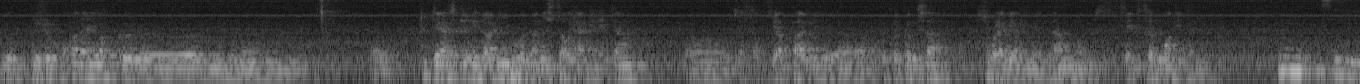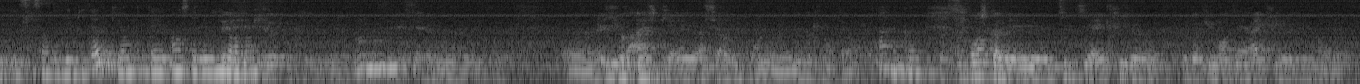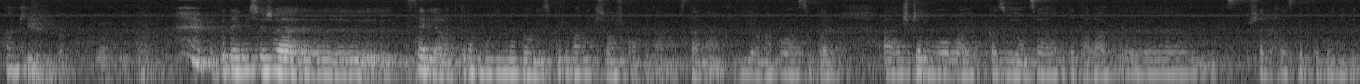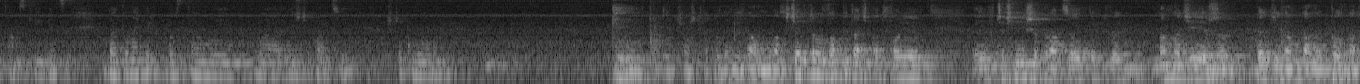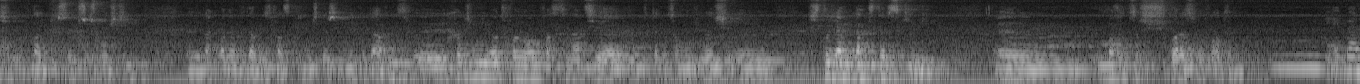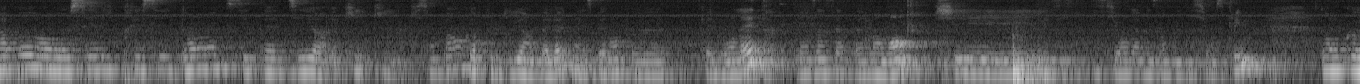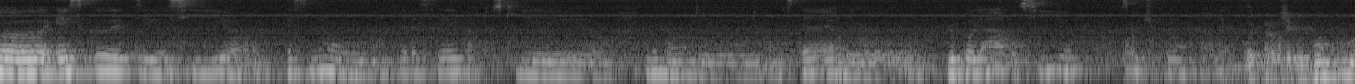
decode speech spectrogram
Donc, je crois d'ailleurs que le- le- euh, tout est inspiré d'un livre d'un historien américain euh, qui a sorti à Paris euh, à peu près comme ça sur la guerre du Vietnam, donc c'est extrêmement détaillé. Mm, c'est- Ce sont des épisodes qui ont été... Non, c'est le livre, épisodes sont Mhm. C'est- C'est le, le livre a inspiré, a servi pour le, le documentaire. en fait. Ah d'accord. Je pense que le type qui a écrit le, le documentaire a écrit le livre. Ok. Mais je suis pas. Wydaje mi się, że e, serial, o którym mówimy, był inspirowany książką wydaną w Stanach i ona była super e, szczegółowa i pokazująca w detalach e, wszelkie aspekty wojny wietnamskiej, więc chyba to najpierw powstało i ona była jeszcze bardziej szczegółowa. Tej książki na pewno nie znamy. Natomiast chciałem teraz zapytać o Twoje e, wcześniejsze prace, te, które mam nadzieję, że będzie nam dane poznać w najbliższej przyszłości e, nakładem wydawnictwa Screen czy też innych wydawnictw. E, Chodzi mi o Twoją fascynację e, tego, co mówiłeś, historiami gangsterskimi. Może coś, parę słów o tym. Et par rapport aux séries précédentes, c'est-à-dire qui ne sont pas encore publiées en Pologne, mais espérons que- qu'elles vont l'être dans un certain moment chez les éditions, la maison d'édition Scream. Donc, euh, est-ce que tu es aussi euh, intéressé par tout ce qui est euh, le monde de gangster, le, le polar aussi? Est-ce que tu peux en parler? Oui, alors j'aimais beaucoup,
